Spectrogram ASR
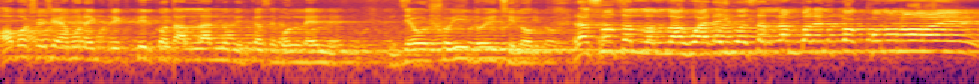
অবশেষে এমন এক ব্যক্তির কথা আল্লাহর নবীর কাছে বললেন, যে ও শহীদ হয়েছিল। রাসূল সাল্লাল্লাহু আলাইহি ওয়াসাল্লাম বলেন, কখনো নয়।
